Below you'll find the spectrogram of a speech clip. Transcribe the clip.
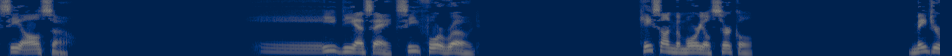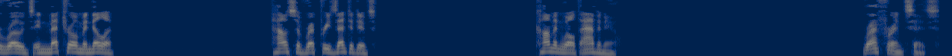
See also. EDSA C4 Road. Quezon Memorial Circle. Major roads in Metro Manila. House of Representatives. Commonwealth Avenue. References.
